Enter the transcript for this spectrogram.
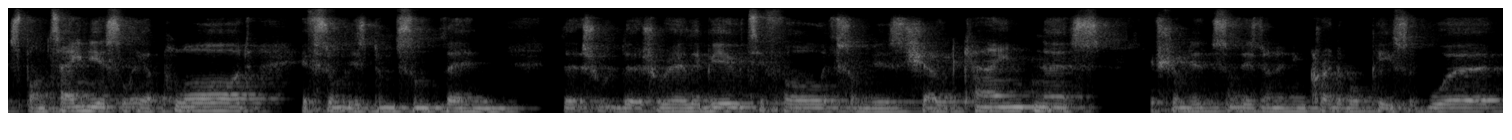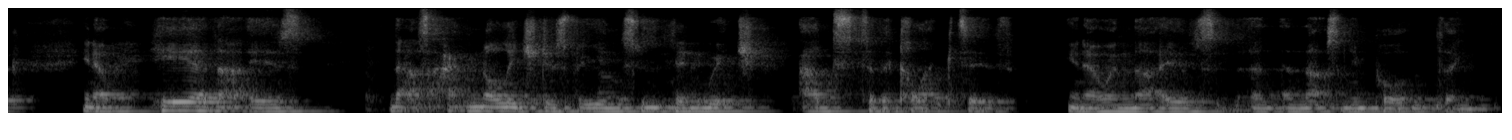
spontaneously applaud. If somebody's done something that's that's really beautiful if somebody's showed kindness if somebody, somebody's done an incredible piece of work you know here that is that's acknowledged as being something which adds to the collective you know and that is and, and that's an important thing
